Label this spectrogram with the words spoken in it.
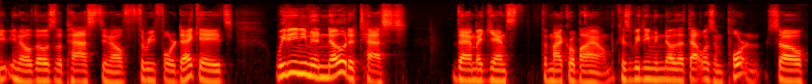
you know those of the past you know three four decades, we didn't even know to test them against the microbiome because we didn't even know that that was important. So,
